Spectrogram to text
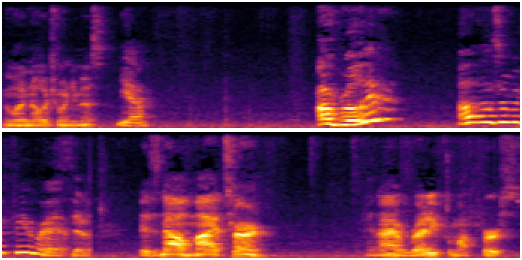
You want to know which one you missed? Yeah. Oh, really? Oh, those are my favorite. So, It's now my turn, and I am ready for my first,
